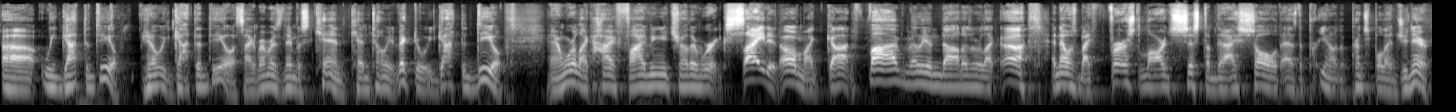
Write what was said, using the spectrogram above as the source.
uh, we got the deal. You know, we got the deal. It's like, I remember his name was Ken. Ken told me, Victor, we got the deal. And we're like high fiving each other. We're excited. Oh my God, $5 million. We're like, ugh. And that was my first large system that I sold as the, you know, the principal engineer.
